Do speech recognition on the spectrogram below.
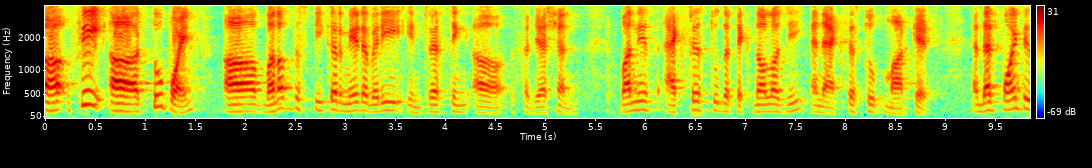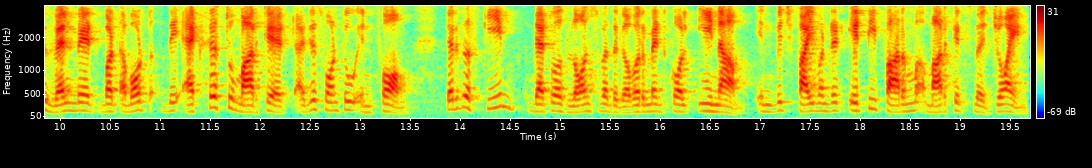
Uh, Faye, uh, two points. Uh, one of the speaker made a very interesting uh, suggestion. One is access to the technology and access to market. And that point is well made, but about the access to market, I just want to inform there is a scheme that was launched by the government called ENAM, in which 580 farm markets were joined.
